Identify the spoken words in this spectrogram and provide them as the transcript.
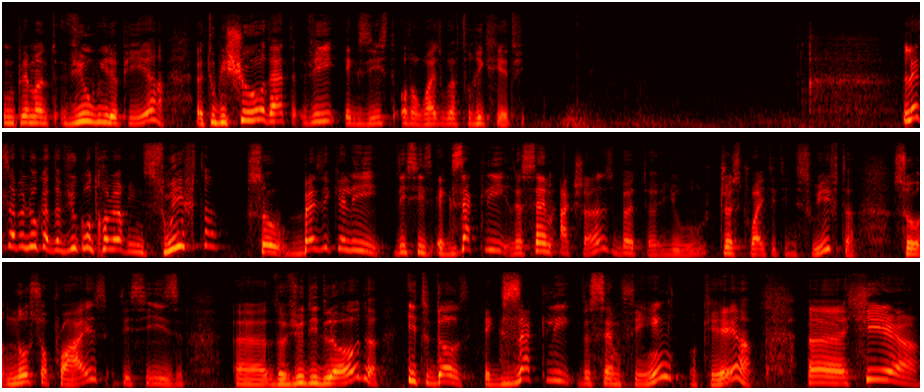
implement view will appear, uh, to be sure that V exists, otherwise we have to recreate V. Let's have a look at the view controller in Swift. So basically this is exactly the same actions but uh, you just write it in Swift. So no surprise, this is uh, the view did load. It does exactly the same thing. Okay. Uh, here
